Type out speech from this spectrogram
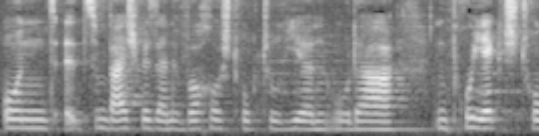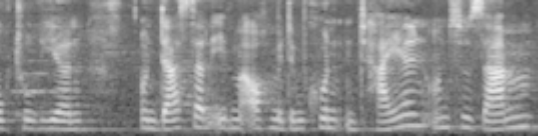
und äh, zum Beispiel seine Woche strukturieren oder ein Projekt strukturieren und das dann eben auch mit dem Kunden teilen und zusammen,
